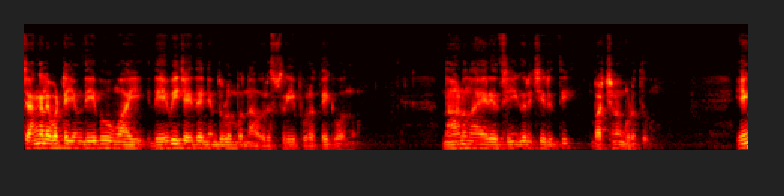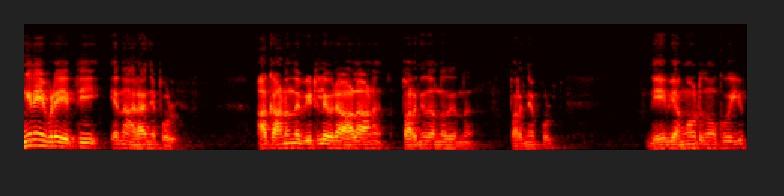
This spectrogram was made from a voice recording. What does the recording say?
ചങ്ങലവട്ടയും ദീപവുമായി ദേവി ചൈതന്യം തുളുമ്പുന്ന ഒരു സ്ത്രീ പുറത്തേക്ക് വന്നു. നാണുനായരെ സ്വീകരിച്ചിരുത്തി ഭക്ഷണം കൊടുത്തു. എങ്ങനെ ഇവിടെ എത്തി എന്ന് ആരാഞ്ഞപ്പോൾ ആ കാണുന്ന വീട്ടിലെ ഒരാളാണ് പറഞ്ഞു തന്നതെന്ന് പറഞ്ഞപ്പോൾ ദേവി അങ്ങോട്ട് നോക്കുകയും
